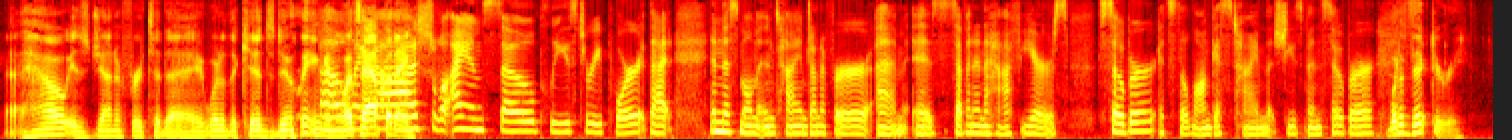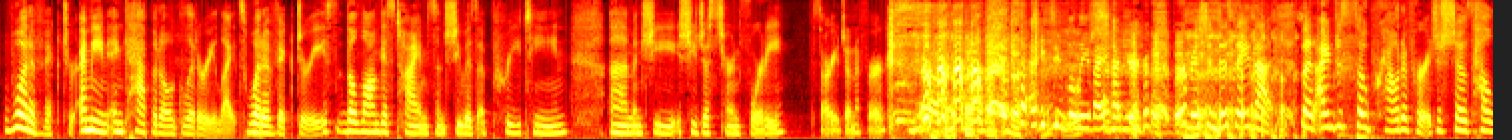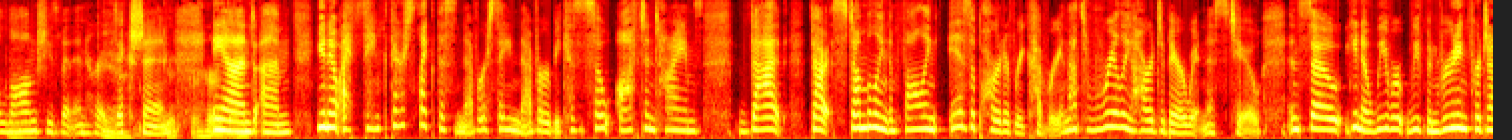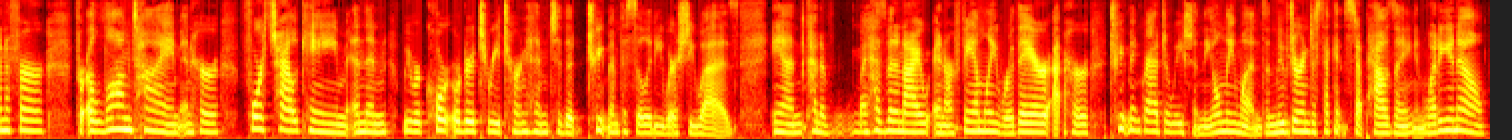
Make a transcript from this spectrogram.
Uh, how is Jennifer today? What are the kids doing and what's happening? oh what's my happening? Gosh. Well, I am so pleased to report that in this moment in time, Jennifer um, is seven and a half years sober. It's the longest time that she's been sober. What a victory. What a victory. I mean, in capital glittery lights, what a victory. The longest time since she was a preteen. Um, and she, she just turned 40. Sorry, Jennifer. I do believe I have your permission to say that. But I'm just so proud of her. It just shows how long she's been in her addiction. for her, and, um, you know, I think there's like this never say never because so oftentimes that, that stumbling and falling is a part of recovery. And that's really hard to bear witness to. And so, you know, we were, we've been rooting for Jennifer for a long time and her fourth child came and then we were court ordered to return him to the treatment facility where she was. And kind of my husband and I and our family were there at her treatment graduation, the only ones, and moved her into second step housing. And what do you know?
